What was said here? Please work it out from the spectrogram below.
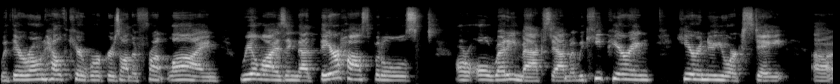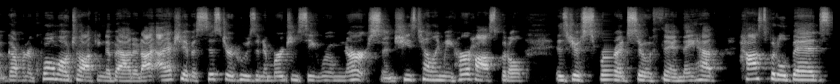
with their own healthcare workers on the front line, realizing that their hospitals are already maxed out. I mean, we keep hearing here in New York State uh, Governor Cuomo talking about it. I, I, actually have a sister who's an emergency room nurse, and she's telling me her hospital is just spread so thin. They have hospital beds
